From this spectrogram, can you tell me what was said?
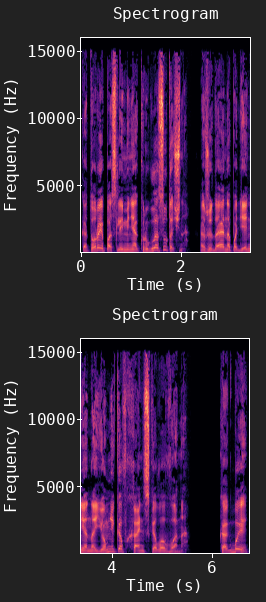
которые пасли меня круглосуточно, ожидая нападения наемников ханьского вана? Как бы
